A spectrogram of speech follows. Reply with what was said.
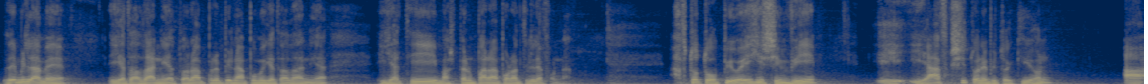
δεν μιλάμε για τα δάνεια τώρα, πρέπει να πούμε για τα δάνεια, γιατί μας παίρνουν πάρα πολλά τηλέφωνα. Αυτό το οποίο έχει συμβεί, η, η αύξηση των επιτοκίων α,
